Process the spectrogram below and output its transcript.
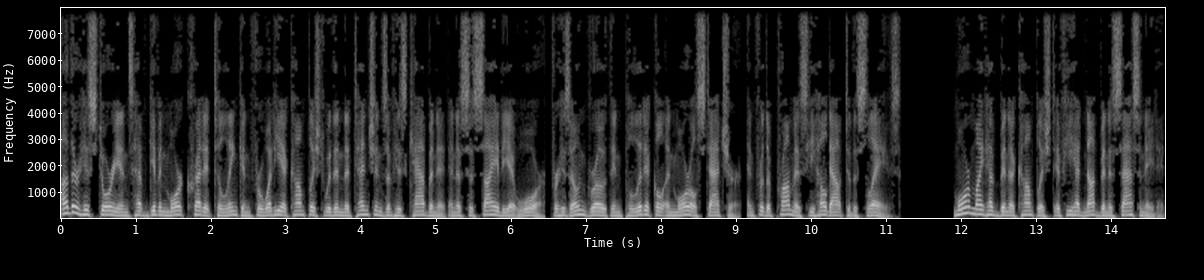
Other historians have given more credit to Lincoln for what he accomplished within the tensions of his cabinet and a society at war, for his own growth in political and moral stature, and for the promise he held out to the slaves. More might have been accomplished if he had not been assassinated.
